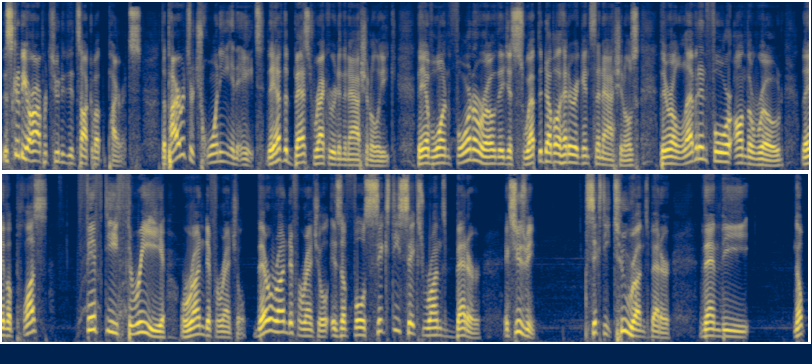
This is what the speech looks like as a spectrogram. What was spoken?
This is going to be our opportunity to talk about the Pirates. The Pirates are 20 and 8. They have the best record in the National League. They have won 4 in a row. They just swept the doubleheader against the Nationals. They're 11 and 4 on the road. They have a plus 53 run differential. Their run differential is a full 66 runs better. Excuse me, 62 runs better than the Nope,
